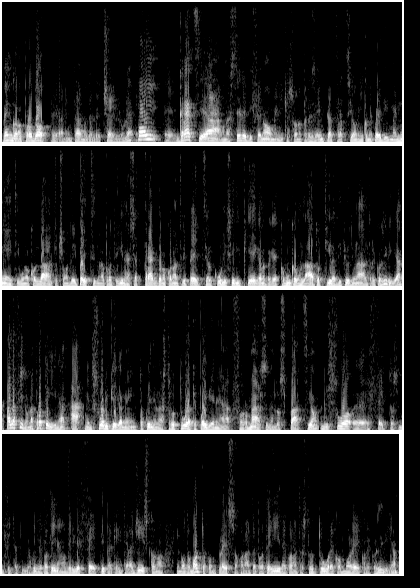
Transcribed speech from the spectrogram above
vengono prodotte all'interno delle cellule, poi eh, grazie grazie a una serie di fenomeni che sono per esempio attrazioni come quelle di magneti uno con l'altro, ci sono dei pezzi di una proteina, si attraggono con altri pezzi, alcuni si ripiegano perché comunque un lato tira di più di un altro e così via, alla fine una proteina ha nel suo ripiegamento, quindi nella struttura che poi viene a formarsi nello spazio, il suo eh, effetto significativo. Quindi le proteine hanno degli effetti perché interagiscono in modo molto complesso con altre proteine, con altre strutture, con molecole e così via.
